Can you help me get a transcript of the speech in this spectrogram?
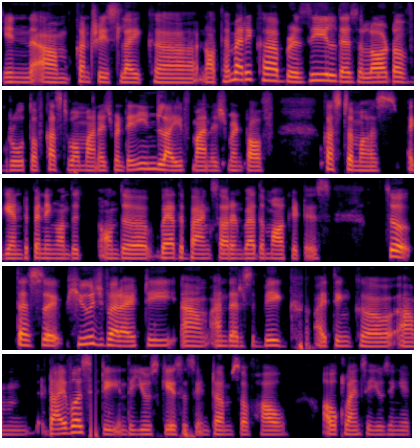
in um, countries like uh, north america brazil there's a lot of growth of customer management and in life management of customers again depending on the on the where the banks are and where the market is. So there's a huge variety um, and there's a big i think uh, um, diversity in the use cases in terms of how our clients are using it.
